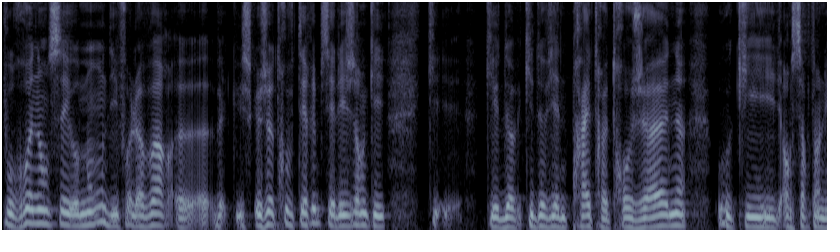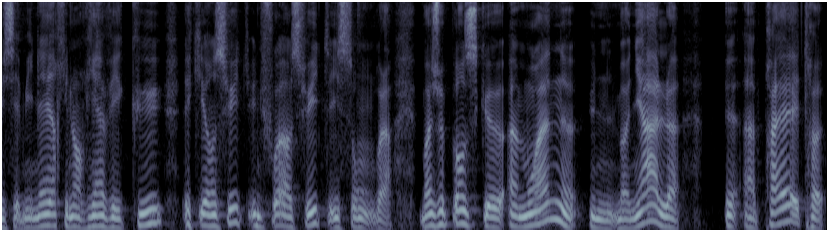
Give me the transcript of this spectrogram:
pour renoncer au monde, il faut l'avoir. Euh, ce que je trouve terrible, c'est les gens qui, qui, deviennent prêtres trop jeunes, ou qui, en sortant du séminaire, qui n'ont rien vécu, et qui ensuite, une fois ensuite, ils sont. Voilà. Moi, je pense qu'un moine, une moniale, un prêtre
